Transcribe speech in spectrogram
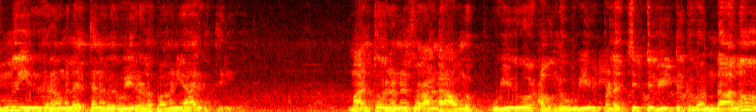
இன்னும் இருக்கிறவங்கள எத்தனை பேர் உயிரிழப்பாங்கன்னு யாருக்கு தெரியும்? மருத்துவர் என்ன சொல்றாங்க அவங்க உயிரோ அவங்க உயிர் பிழைச்சிட்டு வீட்டுக்கு வந்தாலும்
